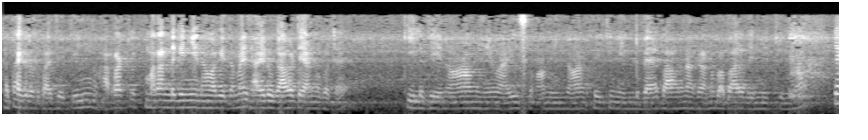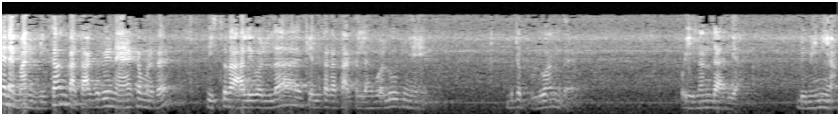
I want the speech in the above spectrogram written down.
කතා කරලා පස්සේ තින් හරක්ෙක් මරන්න ගෙනියනවා වගේ තමයි සයිඩෝ ගාවට යනකොට කියලා තියෙනවා. මෙහෙමයි ස්වාමීන් වහන්සේ ඉතින් ඉන්න බෑ. භාවනා කරන්න බබාලා දෙන්නෙක් ඉන්නවා. නෑ නෑ මම නිකන් කතා කරුවේ නෑකමට විස්තර අහලිවලා කෙල්ලට කතා කරලා හවලු මේ ඔබට පුළුවන්ද? ඔය ඊලන්දාරියා බිමිනියා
